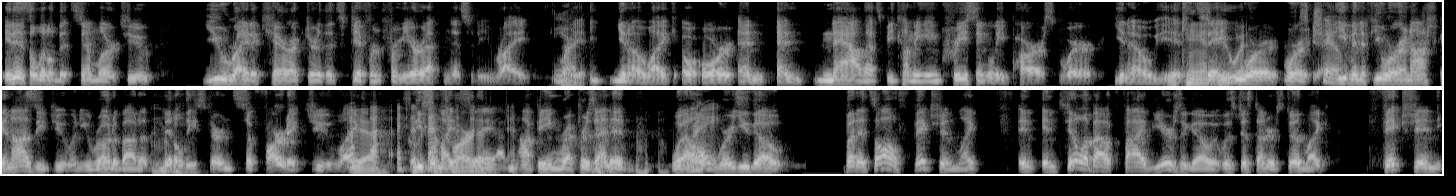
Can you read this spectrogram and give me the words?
it is a little bit similar to you write a character that's different from your ethnicity, right? Yeah. Right. you know like or, or and and now that's becoming increasingly parsed where you know if- can't say do you it. were, were even if you were an ashkenazi jew and you wrote about a mm-hmm. middle eastern sephardic jew like Yeah. People might Sephardic. say i'm not being represented well Right. where you go but it's all fiction like in, until about five years ago it was just understood like fiction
